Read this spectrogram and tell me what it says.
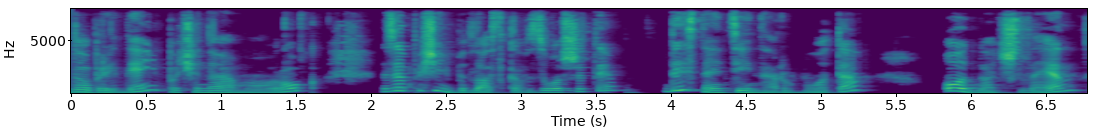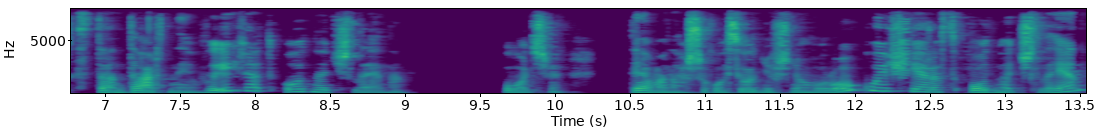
Добрий день, починаємо урок. Запишіть, будь ласка, в зошити. Дистанційна робота. Одночлен, стандартний вигляд одночлена. Отже, тема нашого сьогоднішнього уроку і ще раз одночлен,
